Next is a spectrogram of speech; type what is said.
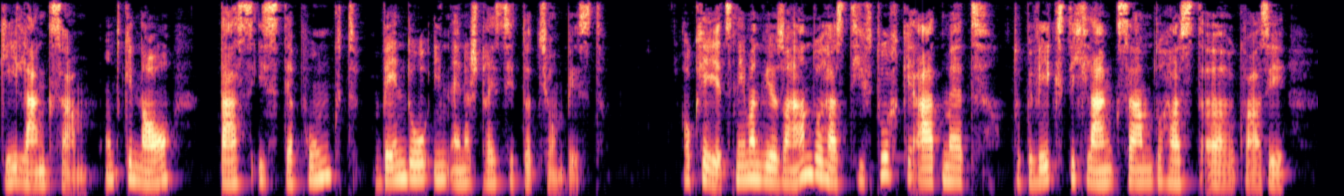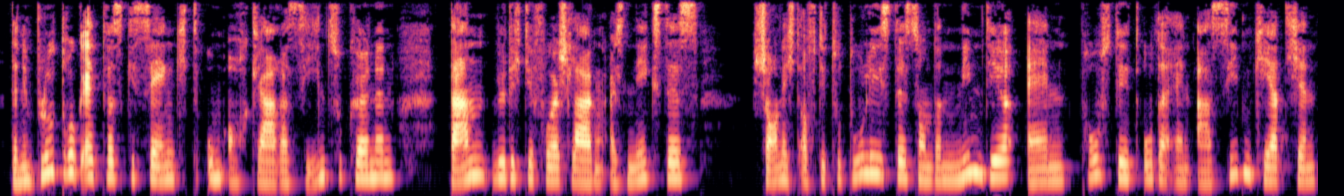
geh langsam. Und genau das ist der Punkt, wenn du in einer Stresssituation bist. Okay, jetzt nehmen wir so an, du hast tief durchgeatmet, du bewegst dich langsam, du hast äh, quasi deinen Blutdruck etwas gesenkt, um auch klarer sehen zu können. Dann würde ich dir vorschlagen, als nächstes schau nicht auf die To-Do-Liste, sondern nimm dir ein Post-it oder ein A7-Kärtchen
